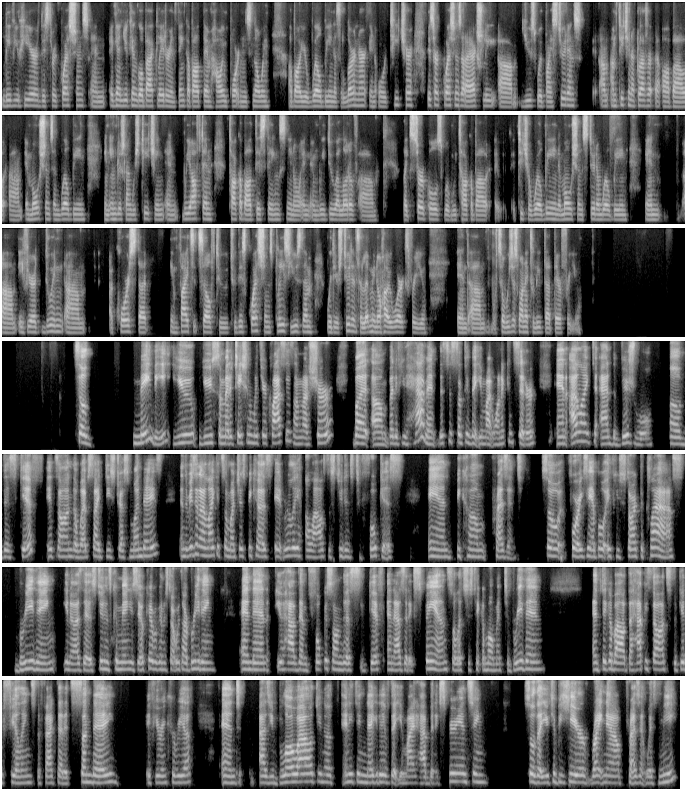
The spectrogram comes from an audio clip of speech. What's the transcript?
leave you here, these three questions. And again, you can go back later and think about them, how important is knowing about your well-being as a learner and or teacher. These are questions that I actually um, use with my students I'm, I'm teaching a class uh, about um, emotions and well-being in English language teaching, and we often talk about these things, you know, and, and we do a lot of um, like circles when we talk about uh, teacher well-being, emotions, student well-being, and um, if you're doing um, a course that invites itself to to these questions, please use them with your students and let me know how it works for you. And um, so we just wanted to leave that there for you. So maybe you use some meditation with your classes. I'm not sure, but um, but if you haven't, this is something that you might want to consider. And I like to add the visual of this GIF. It's on the website De-Stress Mondays. And the reason I like it so much is because it really allows the students to focus and become present. So, for example, if you start the class breathing, you know, as the students come in, you say, okay, we're going to start with our breathing. And then you have them focus on this gift And as it expands, so let's just take a moment to breathe in and think about the happy thoughts, the good feelings, the fact that it's Sunday, if you're in Korea. And as you blow out, you know, anything negative that you might have been experiencing, so that you can be here right now, present with me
